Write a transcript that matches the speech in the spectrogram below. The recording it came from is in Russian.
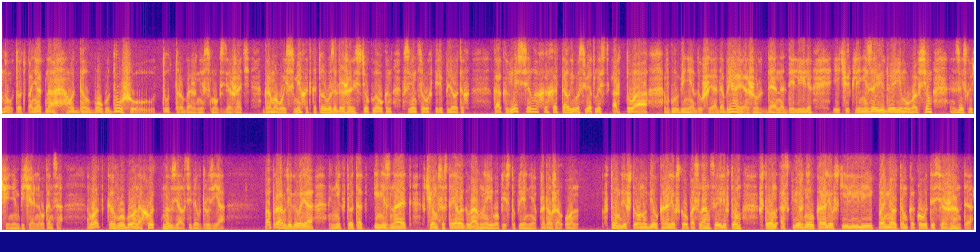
ну, тот, понятно, отдал Богу душу. Тут Робер не смог сдержать громовой смех, от которого задрожали стекла окон в свинцовых переплетах. Как весело хохотал его светлость Артуа в глубине души, одобряя Журдена де Лиля и чуть ли не завидуя ему во всем, за исключением печального конца. Вот кого бы он охотно взял себе в друзья — по правде говоря, никто так и не знает, в чем состояло главное его преступление, продолжал он. В том ли, что он убил королевского посланца, или в том, что он осквернил королевские лилии пометом какого-то сержанта?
